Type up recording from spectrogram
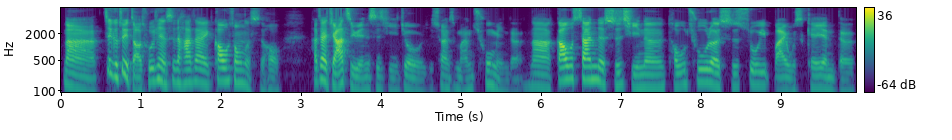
那这个最早出现是他在高中的时候。他在甲子园时期就也算是蛮出名的。那高三的时期呢，投出了时速一百五十 km 的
